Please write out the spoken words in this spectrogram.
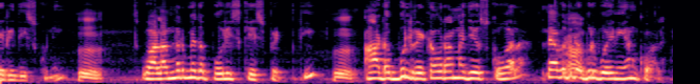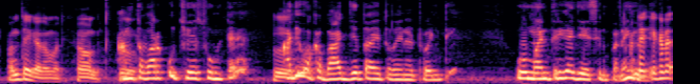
చర్య తీసుకుని. వాళ్ళందరి మీద పోలీస్ కేసు పెట్టి. ఆ డబ్బులు రికవర్ అన్నా చేసుకోవాలా? లేకపోతే డబ్బులు పోయినాయి అనుకోవాలి? అంతే కదా మరి. అవును. అంతవరకు చేసుంటే అది ఒక బాధ్యతాయుతమైనటువంటి ఓ మంత్రిగా చేసిన పని అంటే ఇక్కడ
